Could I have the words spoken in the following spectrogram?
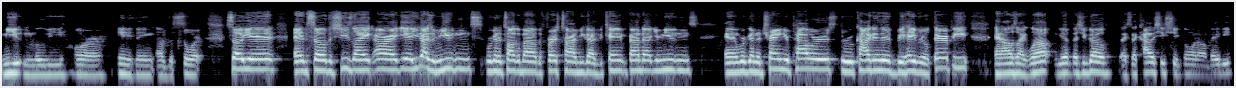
mutant movie or anything of the sort. So yeah, and so the, she's like, "All right, yeah, you guys are mutants. We're gonna talk about the first time you guys became found out you're mutants." And we're gonna train your powers through cognitive behavioral therapy. And I was like, "Well, yep, there you go. Like psychology shit going on, baby."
